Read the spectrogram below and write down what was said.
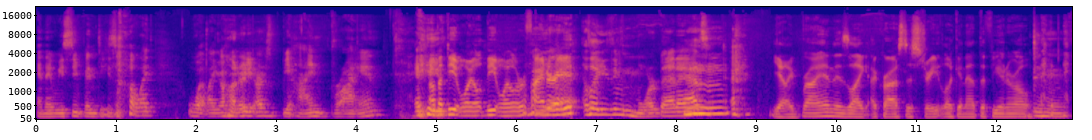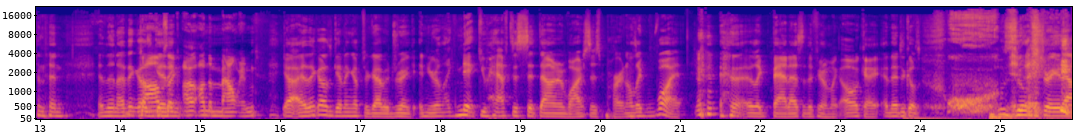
and then we see Vin Diesel like what, like hundred yards behind Brian. And Up he's- at the oil the oil refinery. yeah, like he's even more badass. Yeah, like Brian is like across the street looking at the funeral, Mm-hmm. and then and then I think I was getting like on the mountain. yeah, I think I was getting up to grab a drink, and you're like, Nick, you have to sit down and watch this part, and I was like, what? Was like badass at the funeral. I'm like, oh okay, and then it goes zoom straight out.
